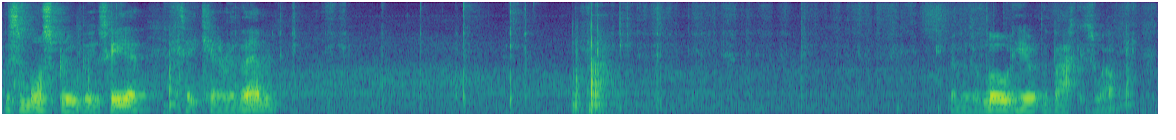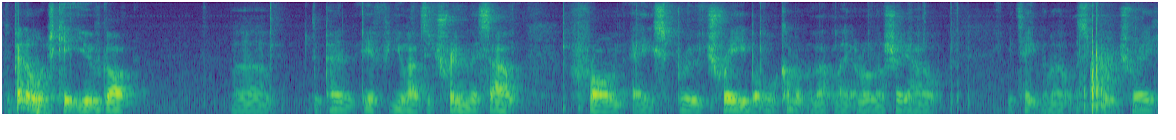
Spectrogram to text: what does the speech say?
There's some more sprue burrs here, take care of them. And there's a load here at the back as well. Depending on which kit you've got, uh, depend if you had to trim this out from a sprue tree, but we'll come on to that later on. I'll show you how you take them out of the sprue tree.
